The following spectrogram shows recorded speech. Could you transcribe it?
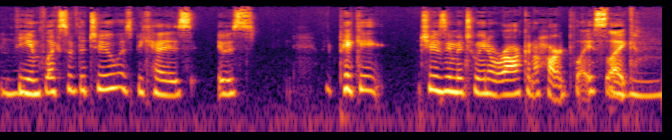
the influx of the two was because it was picking choosing between a rock and a hard place like Mm-hmm.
